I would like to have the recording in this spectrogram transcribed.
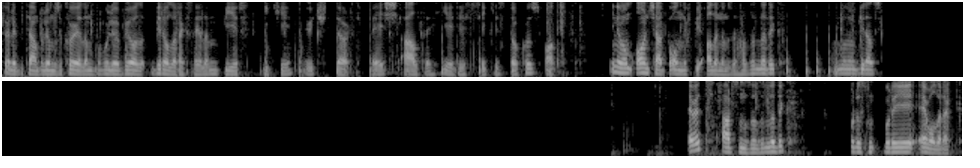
Şöyle bir tane bloğumuzu koyalım. Bu bloğu 1, bir olarak sayalım. 1, 2, 3, 4, 5, 6, 7, 8, 9, 10. Minimum 10 çarpı 10'luk bir alanımızı hazırladık. Bunu biraz Evet, arsımızı hazırladık. Burası, burayı ev olarak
